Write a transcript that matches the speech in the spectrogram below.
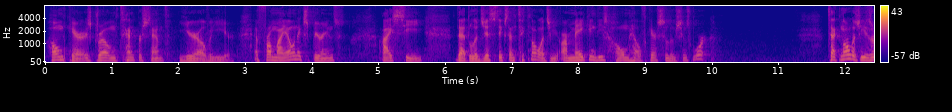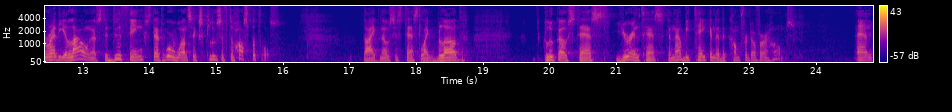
home care is growing 10% year over year. And from my own experience, I see that logistics and technology are making these home healthcare solutions work. Technology is already allowing us to do things that were once exclusive to hospitals. Diagnosis tests like blood, glucose tests, urine tests can now be taken at the comfort of our homes. And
